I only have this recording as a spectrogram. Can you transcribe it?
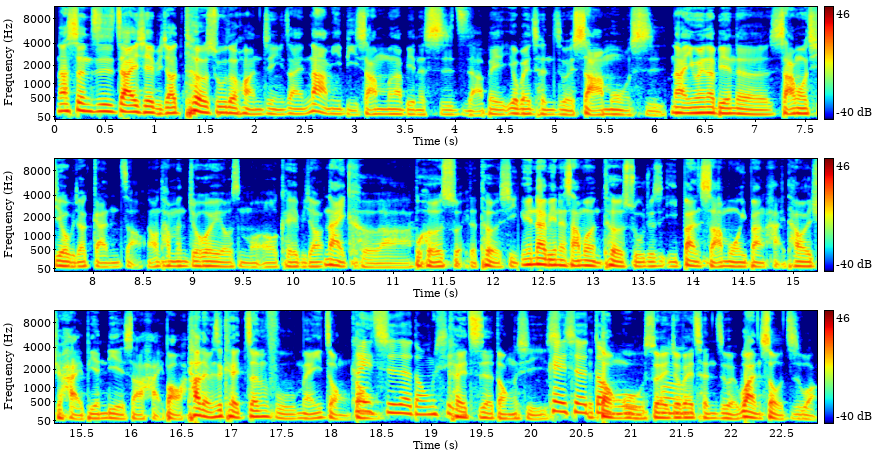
那甚至在一些比较特殊的环境，在纳米比沙漠那边的狮子啊，被又被称之为沙漠狮。那因为那边的沙漠气候比较干燥，然后他们就会有什么哦，可以比较耐渴啊、不喝水的特性。因为那边的沙漠很特殊，就是一半沙漠一半海，它会去海边猎杀海豹，它等于是可以征服每一种可以吃的东西，可以吃的东西，可以吃的动物，所以就被称之为万兽之王。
